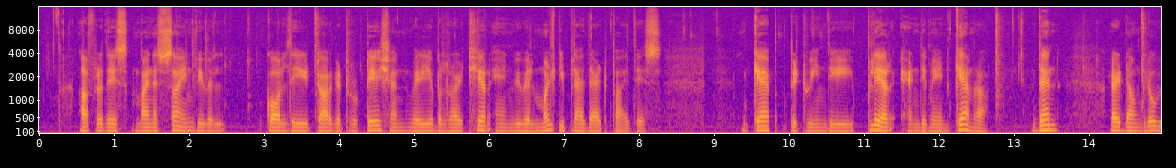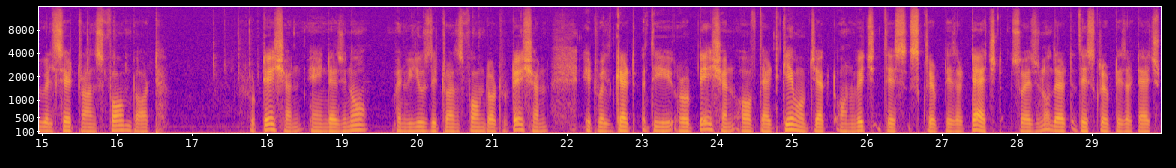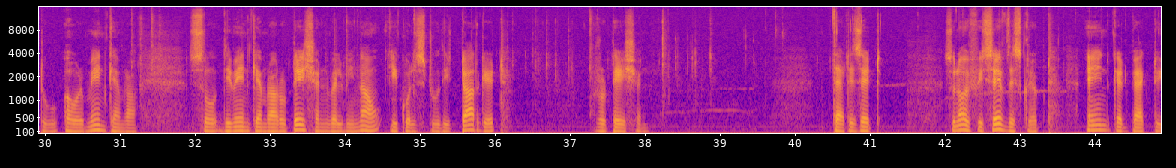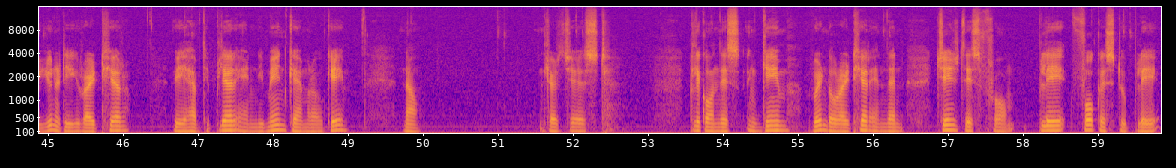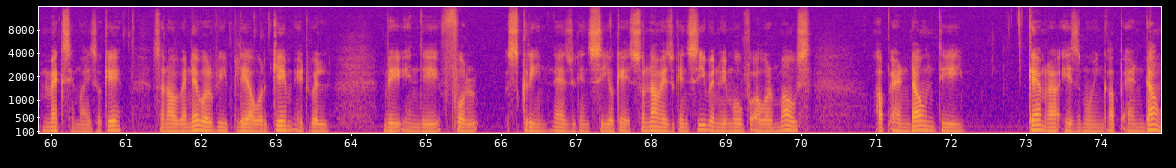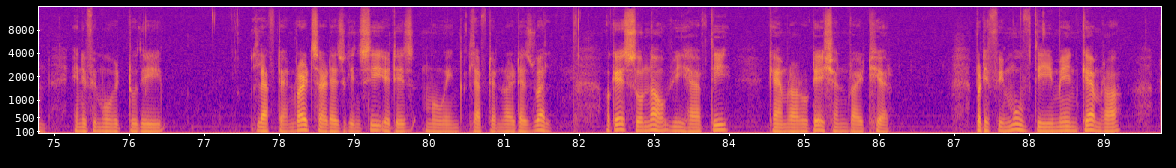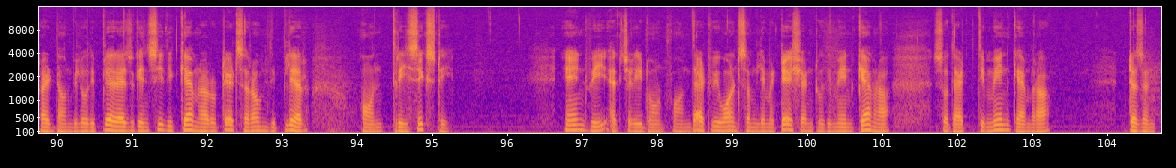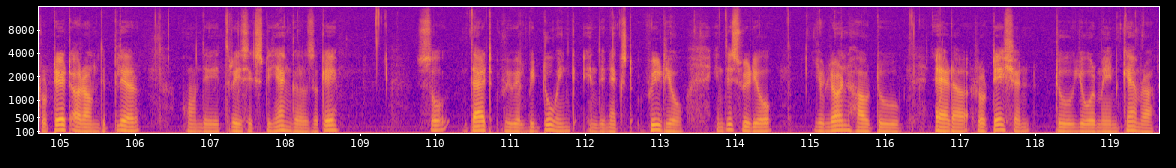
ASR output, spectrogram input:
after this minus sign we will call the target rotation variable right here and we will multiply that by this gap between the player and the main camera. Then right down below we will say transform dot rotation. And as you know when we use the transform dot rotation it will get the rotation of that game object on which this script is attached. So as you know that this script is attached to our main camera. So the main camera rotation will be now equals to the target rotation that is it. So now if we save the script and get back to unity right here we have the player and the main camera okay? Now let's just click on this game window right here and then change this from play focus to play maximize okay? So now whenever we play our game it will be in the full screen as you can see okay? So now as you can see when we move our mouse up and down the camera is moving up and down. And if we move it to the left and right side as you can see it is moving left and right as well. Okay so now we have the camera rotation right here. But if we move the main camera right down below the player as you can see the camera rotates around the player on 360 and we actually don't want that. We want some limitation to the main camera so that the main camera doesn't rotate around the player on the 360 angles okay? So that we will be doing in the next video. In this video you learn how to add a rotation to your main camera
